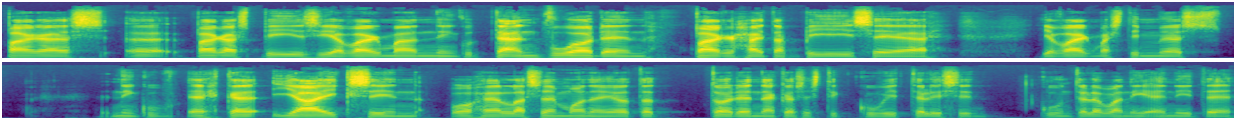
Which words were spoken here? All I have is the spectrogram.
paras, paras biisi ja varmaan niin kuin tämän vuoden parhaita biisejä. Ja varmasti myös niin kuin ehkä Jaiksin ohella semmoinen, jota todennäköisesti kuvittelisin kuuntelevani eniten.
